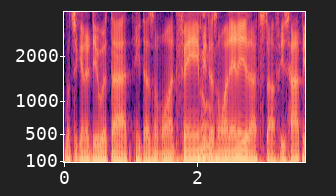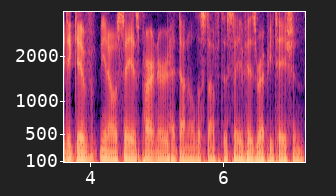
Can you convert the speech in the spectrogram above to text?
what's he going to do with that? He doesn't want fame. He doesn't want any of that stuff. He's happy to give, you know, say his partner had done all the stuff to save his reputation.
